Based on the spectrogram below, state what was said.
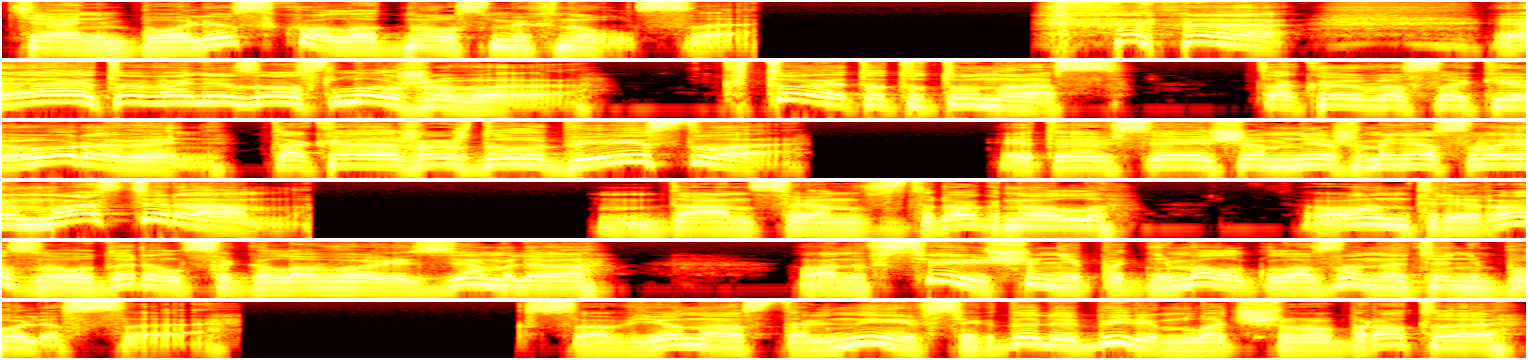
Тянь Болес холодно усмехнулся. «Ха-ха! Этого не заслуживаю! Кто это тут у нас? Такой высокий уровень? Такая жажда убийства? И ты всё ещё мнешь меня своим мастером?» Дан Сайон вздрогнул. Он три раза ударился головой о землю. Он всё ещё не поднимал глаза на Тянь Болеса. Ксавьон и остальные всегда любили младшего брата,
